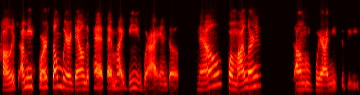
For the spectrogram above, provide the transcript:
college. I mean, for somewhere down the path, that might be where I end up. Now, for my learning, I'm where I need to be.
